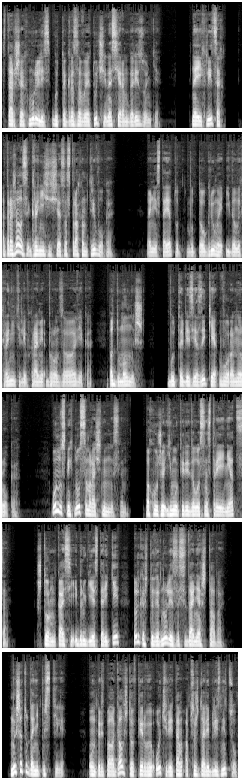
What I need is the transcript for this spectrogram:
Старшие хмурились, будто грозовые тучи на сером горизонте. На их лицах отражалась граничащая со страхом тревога. «Они стоят тут, будто угрюмые идолы-хранители в храме Бронзового века», — подумал мышь. «Будто безязыкие вороны рока». Он усмехнулся мрачным мыслям. Похоже, ему передалось настроение отца. Шторм, Касси и другие старики только что вернулись с заседания штаба. Мыша туда не пустили. Он предполагал, что в первую очередь там обсуждали близнецов.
